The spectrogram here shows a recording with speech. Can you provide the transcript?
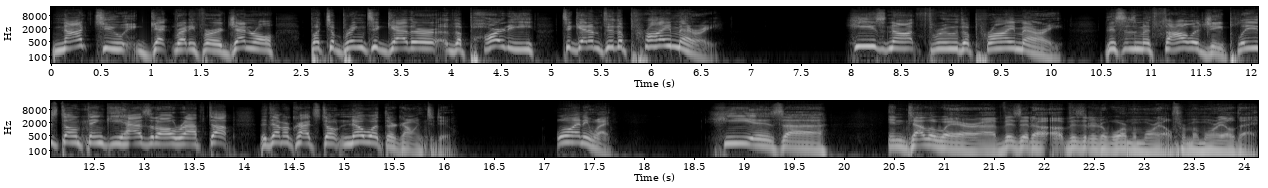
not to get ready for a general, but to bring together the party to get him through the primary. He's not through the primary. This is mythology. Please don't think he has it all wrapped up. The Democrats don't know what they're going to do. Well, anyway, he is uh, in Delaware, uh, visit a, uh, visited a war memorial for Memorial Day,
